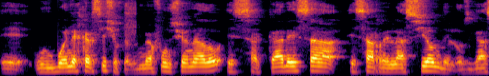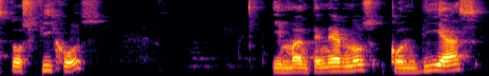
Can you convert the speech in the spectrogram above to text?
eh, un buen ejercicio que a mí me ha funcionado, es sacar esa, esa relación de los gastos fijos y mantenernos con días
